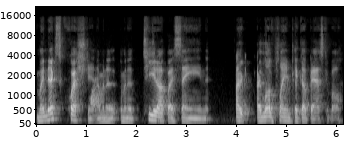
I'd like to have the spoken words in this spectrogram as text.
my next question i'm gonna i'm gonna tee it up by saying I, I love playing pickup basketball.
